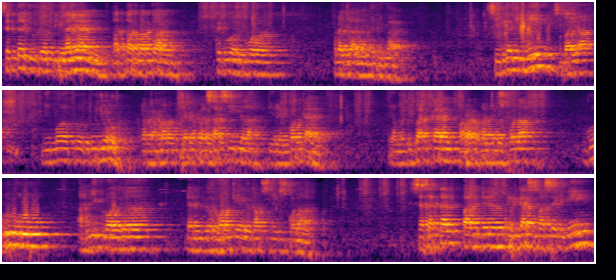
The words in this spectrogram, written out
serta juga penilaian latar belakang kedua-dua pelajar yang terlibat. Sehingga kini sebanyak 57 rakaman percakapan saksi telah direkodkan yang melibatkan para pelajar sekolah, guru-guru, ahli keluarga dan juga wakil kaunseling sekolah. Siasatan pada peringkat semasa ini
